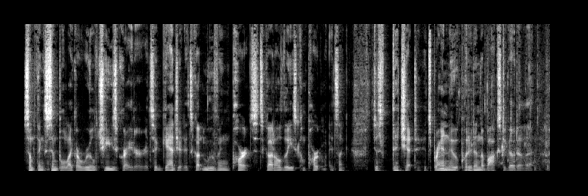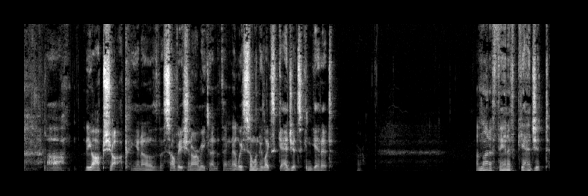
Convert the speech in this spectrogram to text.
something simple like a real cheese grater. It's a gadget. It's got moving parts. It's got all these compartments. It's like, just ditch it. It's brand new. Put it in the box to go to the uh, the op shop, you know, the Salvation Army kind of thing. That way, someone who likes gadgets can get it. I'm not a fan of gadget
